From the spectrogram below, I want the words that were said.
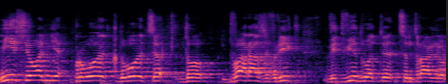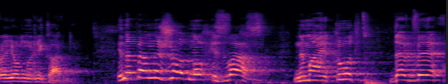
мені сьогодні доводиться до два рази в рік відвідувати центральну районну лікарню. І напевне жодного із вас немає тут, де б ви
